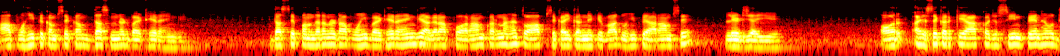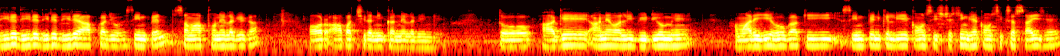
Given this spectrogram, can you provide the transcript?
आप वहीं पे कम से कम दस मिनट बैठे रहेंगे। दस से पंद्रह मिनट आप वहीं बैठे रहेंगे। अगर आपको आराम करना है तो आप सिकाई करने के बाद वहीं पे आराम से लेट जाइए। और ऐसे करके आपका जो सीन पेन है वो धीरे धीरे धीरे धीरे आपका जो है सीन पेन समाप्त होने लगेगा और आप अच्छी रनिंग करने लगेंगे। तो आगे आने वाली वीडियो में हमारे ये होगा कि सीन पेन के लिए कौन सी स्ट्रेचिंग है, कौन सी एक्सरसाइज है।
